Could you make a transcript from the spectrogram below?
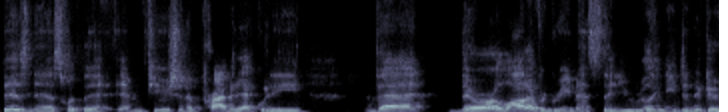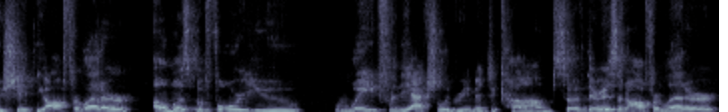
business with the infusion of private equity that there are a lot of agreements that you really need to negotiate the offer letter almost before you wait for the actual agreement to come. So if there is an offer letter,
